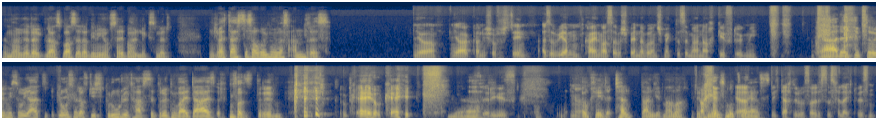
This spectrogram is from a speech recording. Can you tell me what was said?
dann mache ich halt ein Glas Wasser, dann nehme ich auch selber halt nichts mit. Und ich weiß, da ist das auch irgendwie was anderes. Ja, ja, kann ich schon verstehen. Also wir haben keinen Wasserspender, bei uns schmeckt das immer nach Gift irgendwie. Ja, da gibt es ja irgendwie so, ja, bloß nicht auf die Sprudeltaste drücken, weil da ist irgendwas drin. Okay, okay. Ja. Seriös. Ja. Okay, dann danke, Mama. Ich nehme es mir zu Ja, Herzen. ich dachte, du solltest das vielleicht wissen.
